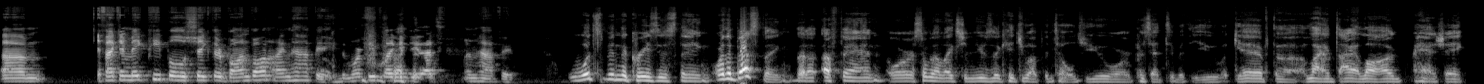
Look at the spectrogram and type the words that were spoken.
um, if I can make people shake their bonbon, I'm happy. The more people I can do that, I'm happy. What's been the craziest thing or the best thing that a, fan or someone that likes your music hit you up and told you or presented with you? A gift, a live dialogue, a handshake?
